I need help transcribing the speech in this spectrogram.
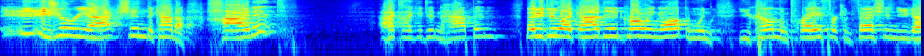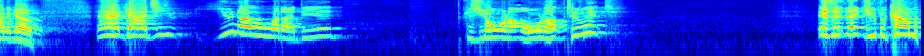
Is your reaction to kind of hide it? Act like it didn't happen? Maybe do like I did growing up, and when you come and pray for confession, you kind of go, ah, God, you, you know what I did because you don't want to own up to it? Is it that you become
